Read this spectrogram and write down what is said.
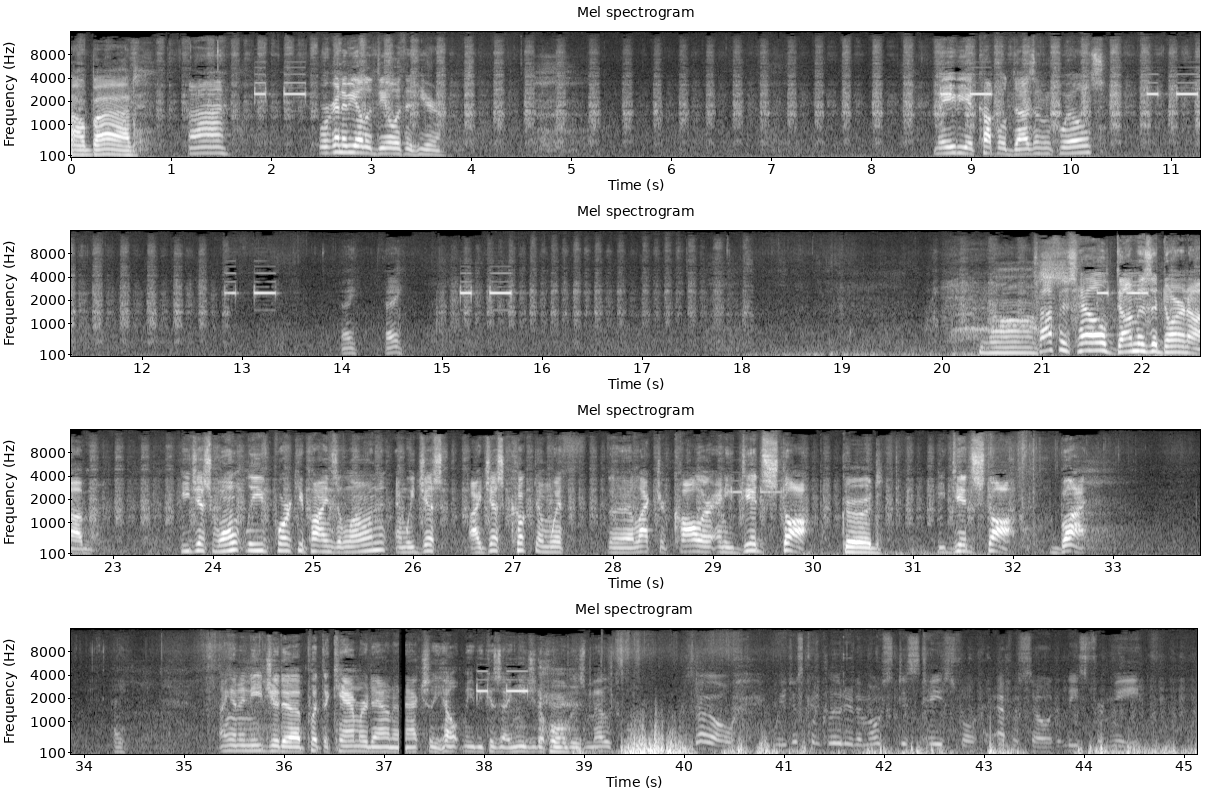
How bad? Uh, we're going to be able to deal with it here. Maybe a couple dozen quills. Hey, hey. No. Tough as hell, dumb as a doorknob. He just won't leave porcupines alone, and we just, I just cooked him with the electric collar, and he did stop. Good. He did stop, but hey, I'm gonna need you to put the camera down and actually help me because I need you to hold his mouth. So, we just concluded a most distasteful episode, at least for me.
